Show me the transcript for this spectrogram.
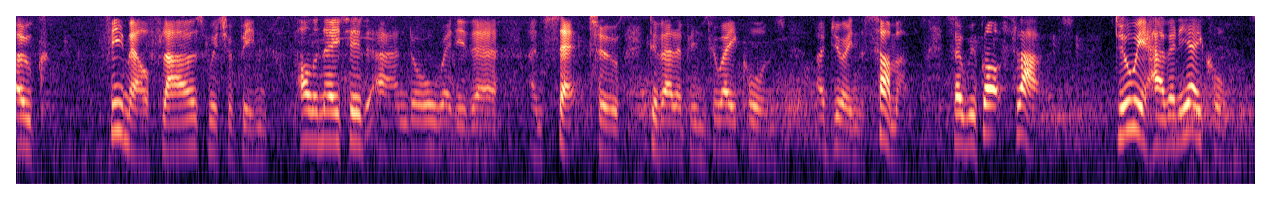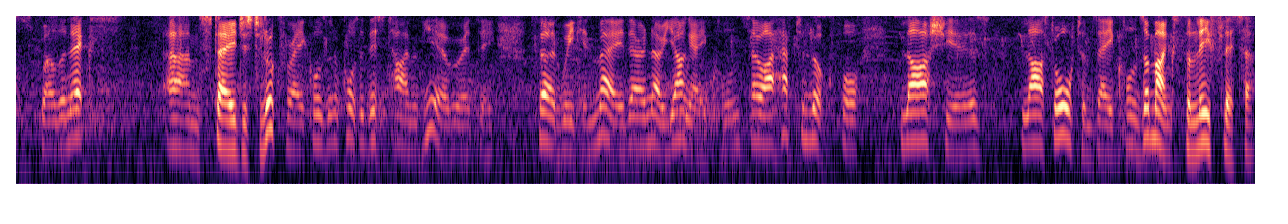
oak female flowers which have been pollinated and already there and set to develop into acorns uh, during the summer. So we've got flowers. Do we have any acorns? Well, the next um, stage is to look for acorns, and of course, at this time of year, we're at the third week in May, there are no young acorns, so I have to look for last year's, last autumn's acorns amongst the leaf litter.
